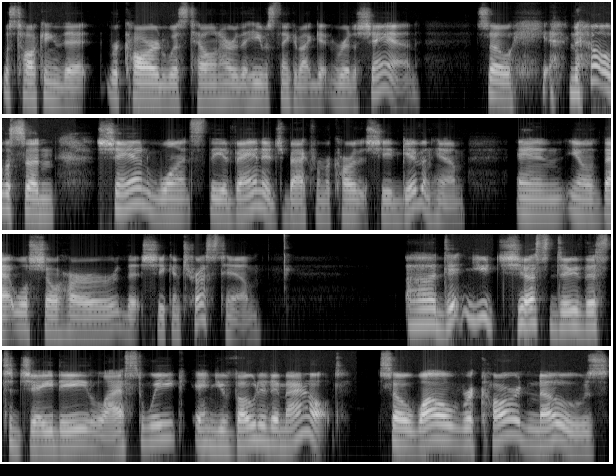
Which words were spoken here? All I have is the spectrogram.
was talking that Ricard was telling her that he was thinking about getting rid of Shan. So he, now all of a sudden Shan wants the advantage back from Ricard that she had given him and you know that will show her that she can trust him. Uh, didn't you just do this to JD last week and you voted him out? So while Ricard knows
